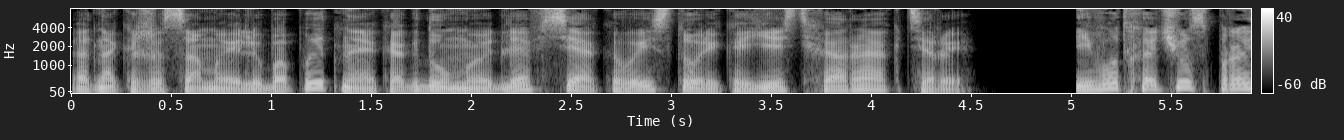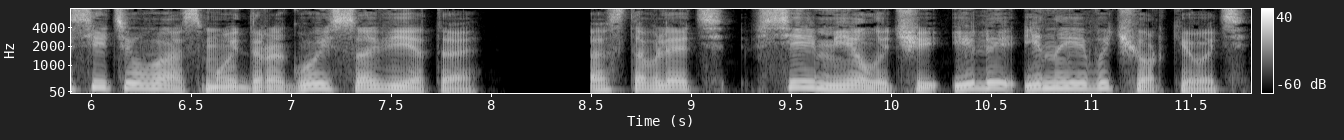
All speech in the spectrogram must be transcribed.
Однако же самое любопытное, как думаю, для всякого историка есть характеры. И вот хочу спросить у вас, мой дорогой, совета. Оставлять все мелочи или иные вычеркивать?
